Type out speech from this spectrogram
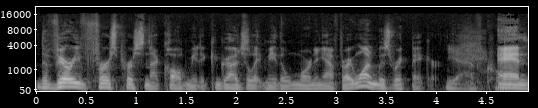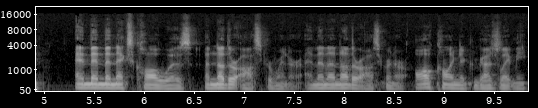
the very first person that called me to congratulate me the morning after I won was Rick Baker. Yeah, of course. And and then the next call was another Oscar winner, and then another Oscar winner, all calling to congratulate me.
